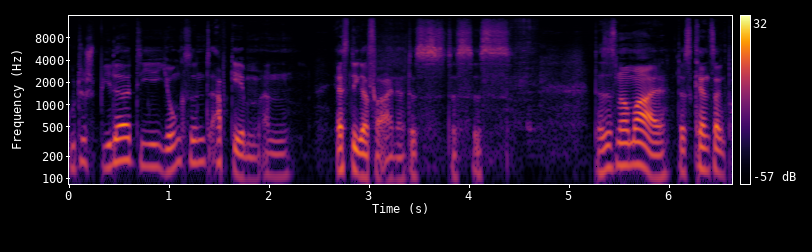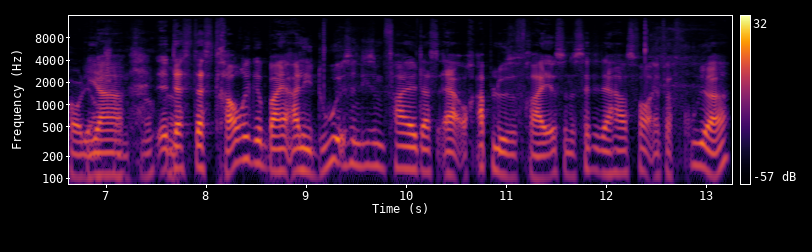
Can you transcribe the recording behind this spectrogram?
gute Spieler, die jung sind, abgeben an Erstligavereine. Das, das ist, das ist normal. Das kennt St. Pauli Ja, auch schon. äh, das, das Traurige bei Ali Du ist in diesem Fall, dass er auch ablösefrei ist und das hätte der HSV einfach früher,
